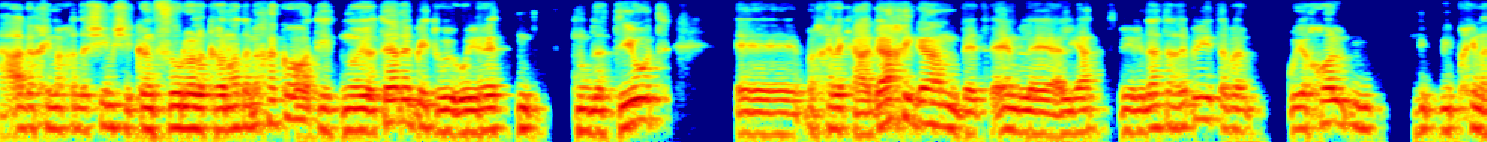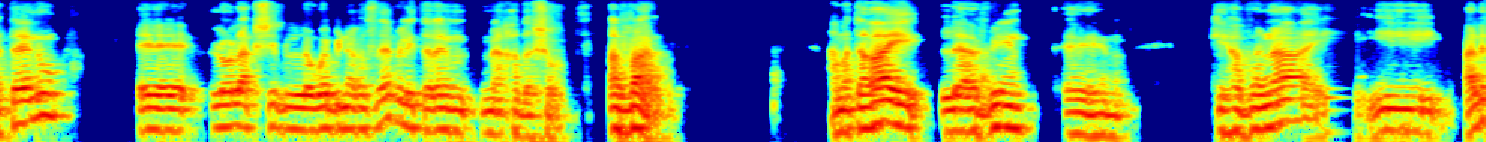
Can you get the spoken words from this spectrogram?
האג"חים החדשים שייכנסו לו לקרנות המחכות ייתנו יותר ריבית, הוא, הוא יראה תנודתיות בחלק האג"חי גם, בהתאם לעליית וירידת הריבית, אבל הוא יכול מבחינתנו אה, לא להקשיב לוובינר הזה ולהתעלם מהחדשות. אבל המטרה היא להבין, אה, כי הבנה היא, א',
